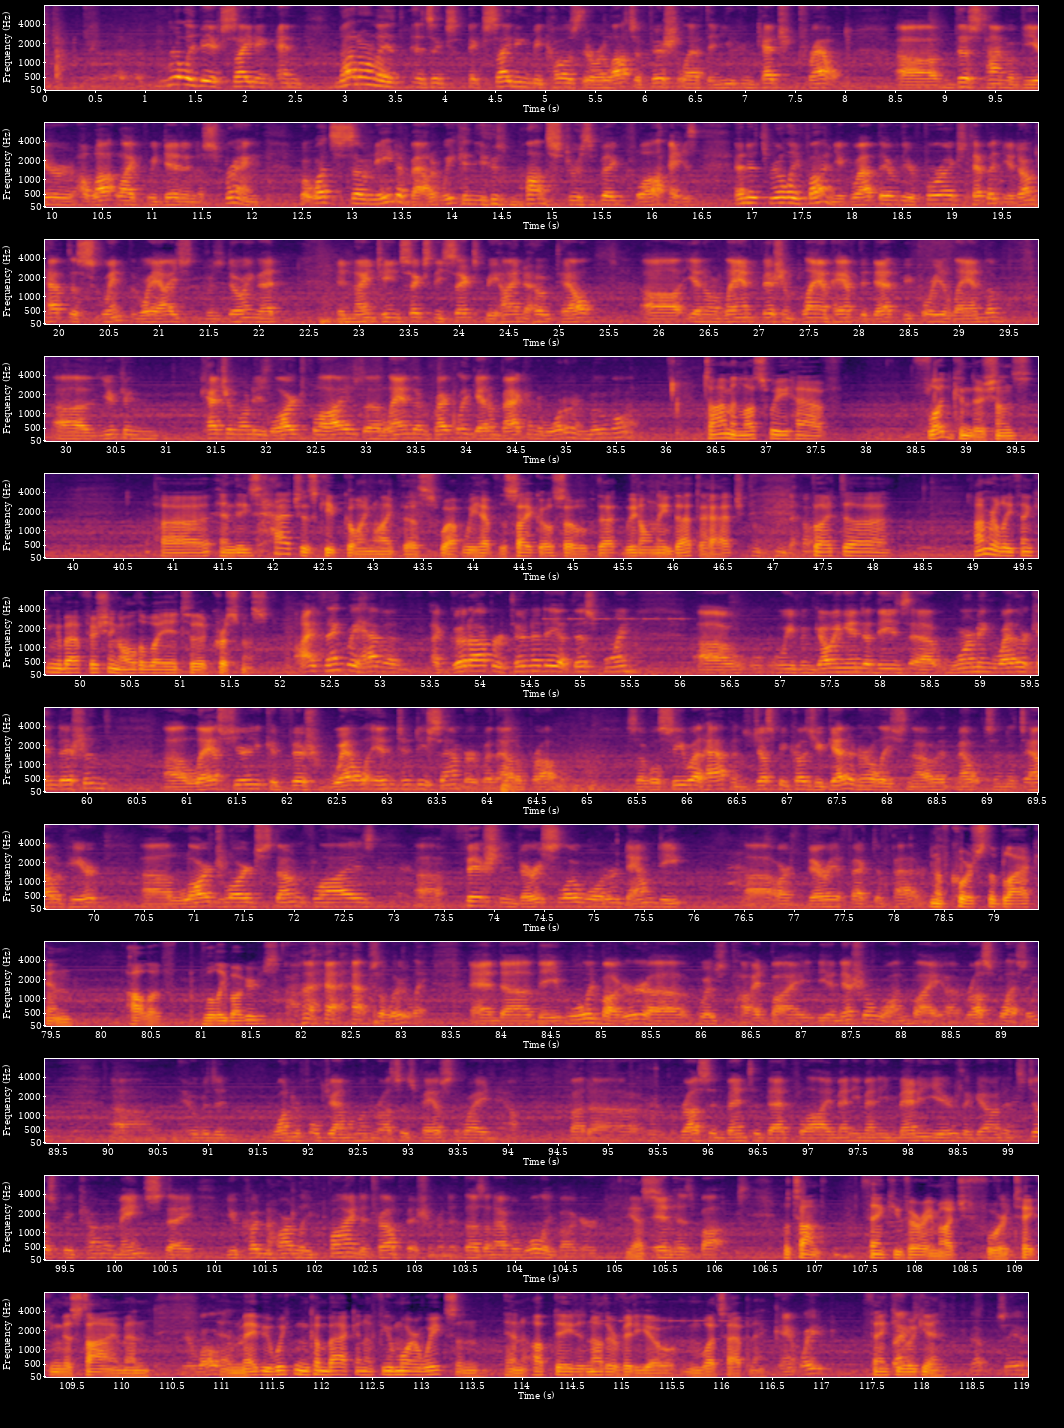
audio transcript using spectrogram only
really be exciting and not only is it exciting because there are lots of fish left and you can catch trout uh, this time of year a lot like we did in the spring but what's so neat about it we can use monstrous big flies and it's really fun. You go out there with your 4x tippet you don't have to squint the way I was doing that in 1966 behind a hotel uh, you know land fish and play them half to death before you land them uh, you can catch them on these large flies, uh, land them quickly, get them back in the water, and move on. Tom, unless we have flood conditions, uh, and these hatches keep going like this, well, we have the psycho, so that we don't need that to hatch. But uh, I'm really thinking about fishing all the way to Christmas. I think we have a, a good opportunity at this point. Uh, we've been going into these uh, warming weather conditions. Uh, last year, you could fish well into December without a problem. So we'll see what happens. Just because you get an early snow, it melts and it's out of here. Uh, large, large stone flies, uh, fished in very slow water, down deep, uh, are very effective patterns. And of course, the black and olive woolly buggers. Absolutely. And uh, the woolly bugger uh, was tied by the initial one by uh, Russ Blessing, uh, who was a wonderful gentleman. Russ has passed away now. But uh, Russ invented that fly many, many, many years ago, and it's just become a mainstay. You couldn't hardly find a trout fisherman that doesn't have a woolly bugger Yes. in his box. Well, Tom, thank you very much for taking this time, and You're welcome. and maybe we can come back in a few more weeks and and update another video and what's happening. Can't wait. Thank you again. Yep, see ya.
